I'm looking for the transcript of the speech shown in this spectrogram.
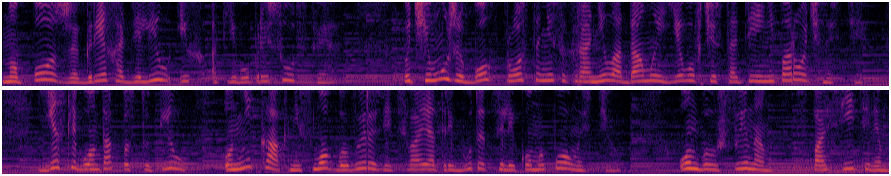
но позже грех отделил их от его присутствия. Почему же Бог просто не сохранил Адама и Еву в чистоте и непорочности? Если бы он так поступил, он никак не смог бы выразить свои атрибуты целиком и полностью. Он был сыном, спасителем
